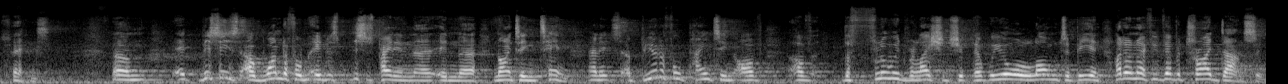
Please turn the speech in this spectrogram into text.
Thanks. Um, it, this is a wonderful, was, this was painted in, uh, in uh, 1910, and it's a beautiful painting of, of the fluid relationship that we all long to be in. I don't know if you've ever tried dancing.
